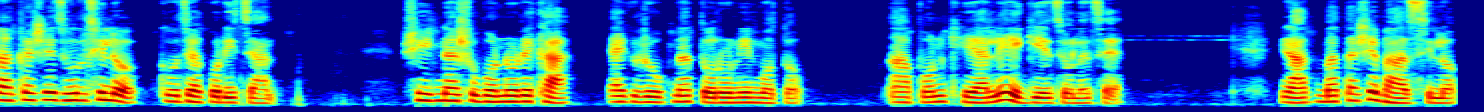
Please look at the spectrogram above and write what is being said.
আকাশে ঝুলছিল কোজাকরি চাঁদ। শীর্ণা সুবর্ণরেখা এক রুগ্না তরুণীর মতো। আপন খেয়ালে এগিয়ে চলেছে। রাত বাতাসে ভাসছিল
